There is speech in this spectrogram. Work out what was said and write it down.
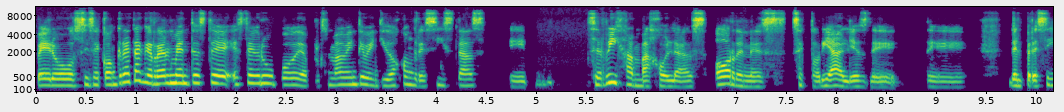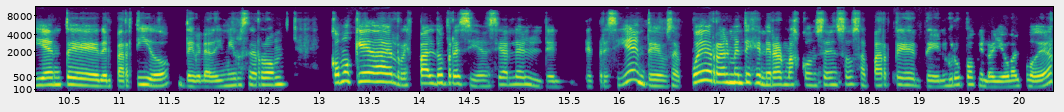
pero si se concreta que realmente este, este grupo de aproximadamente 22 congresistas eh, se rijan bajo las órdenes sectoriales de, del presidente del partido, de Vladimir Cerrón, ¿cómo queda el respaldo presidencial del, del el presidente? O sea, ¿puede realmente generar más consensos aparte del grupo que lo llevó al poder?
